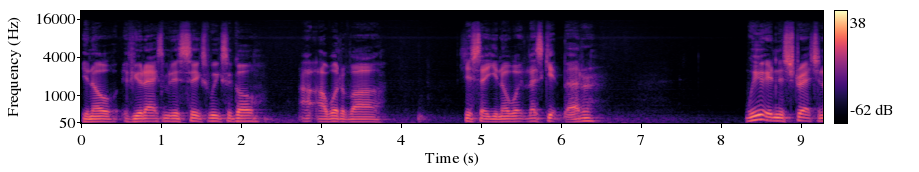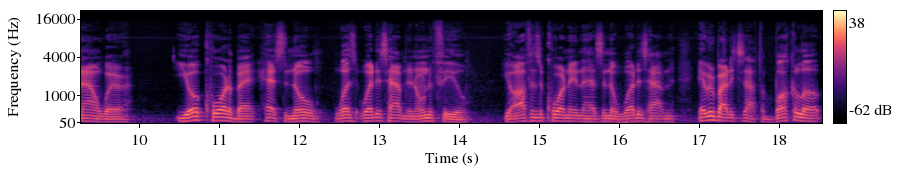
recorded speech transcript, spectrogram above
You know, if you'd asked me this six weeks ago, I, I would have uh, just said, you know what, let's get better. We're in this stretch now where your quarterback has to know what is happening on the field. Your offensive coordinator has to know what is happening. Everybody just have to buckle up,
